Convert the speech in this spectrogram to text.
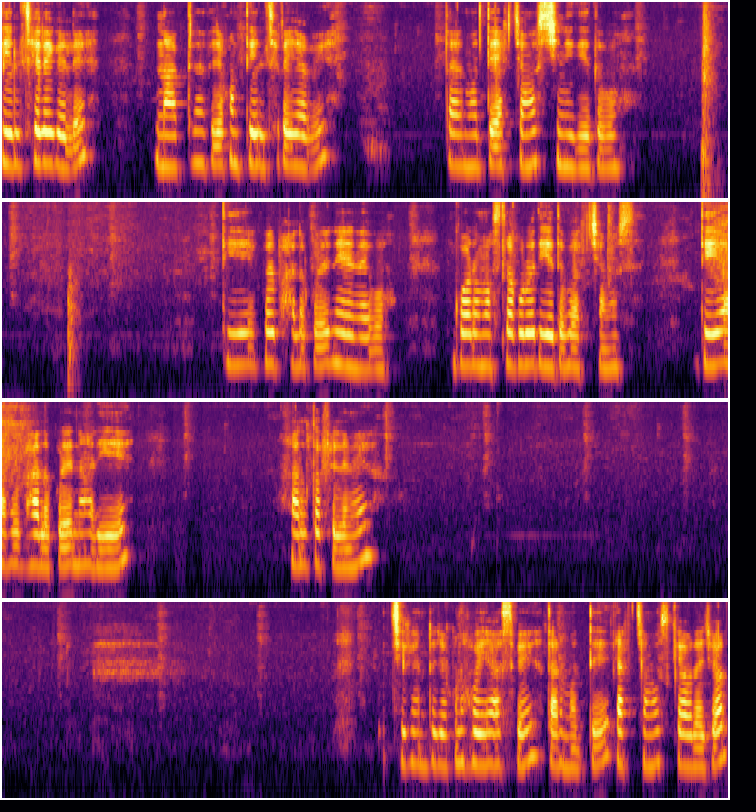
তেল ছেড়ে গেলে নাড়তে নাড়তে যখন তেল ছেড়ে যাবে, তার মধ্যে এক চামচ চিনি দিয়ে দেবো। দিয়ে একবার ভালো করে নেড়ে নেব। গরম মশলা গুঁড়ো দিয়ে দেবো এক চামচ। দিয়ে আবার ভালো করে নাড়িয়ে হালকা ফ্লেমে চিকেনটা যখন হয়ে আসবে, তার মধ্যে এক চামচ কেওড়া জল,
